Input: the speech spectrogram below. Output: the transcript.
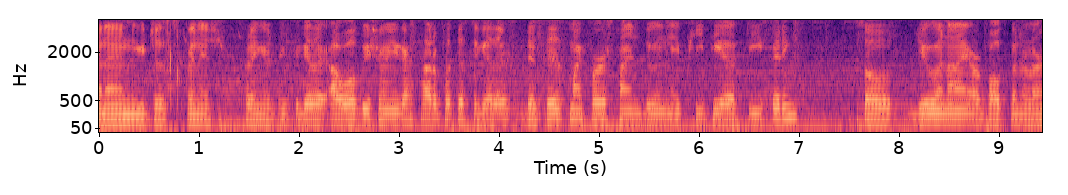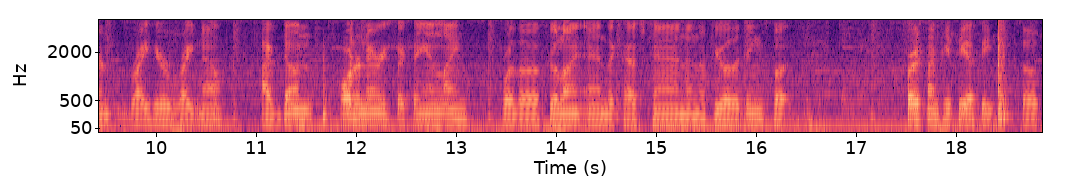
and then you just finish putting everything together. I will be showing you guys how to put this together. This is my first time doing a ptfe fitting so you and i are both going to learn right here right now. I've done ordinary 6an lines for the fuel line and the catch can and a few other things but first time ptfe so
